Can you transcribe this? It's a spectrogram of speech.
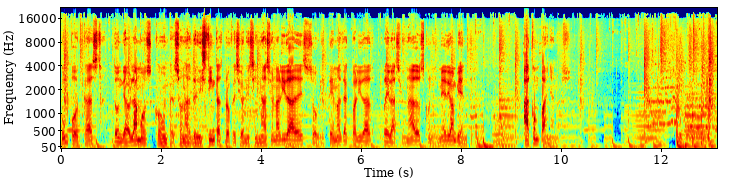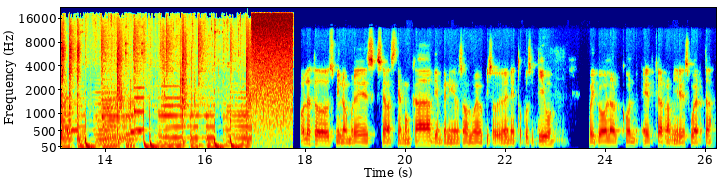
Un podcast donde hablamos con personas de distintas profesiones y nacionalidades sobre temas de actualidad relacionados con el medio ambiente. Acompáñanos. Hola a todos, mi nombre es Sebastián Moncada, bienvenidos a un nuevo episodio de Neto Positivo. Hoy voy a hablar con Edgar Ramírez Huerta.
